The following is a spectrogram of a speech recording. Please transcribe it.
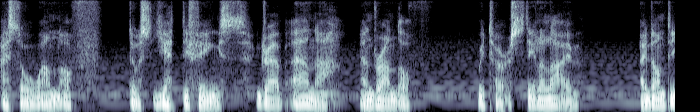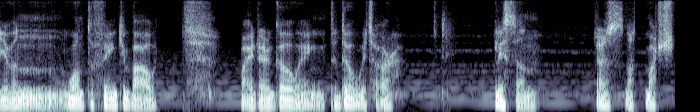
I saw one of those Yeti things grab Anna and run off with her still alive. I don't even want to think about why they're going to do with her. Listen, there's not much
